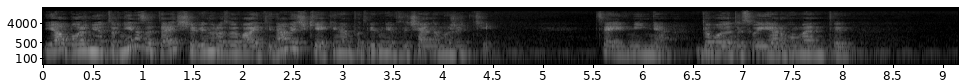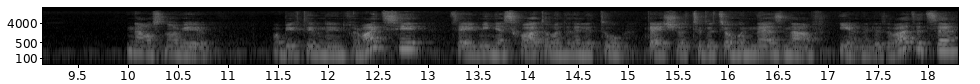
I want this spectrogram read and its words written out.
Я обожнюю турнір за те, що він розвиває ті навички, які нам потрібні в звичайному житті. Це і вміння доводити свої аргументи на основі об'єктивної інформації, це і вміння схватувати на літу те, що ти до цього не знав, і аналізувати це.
